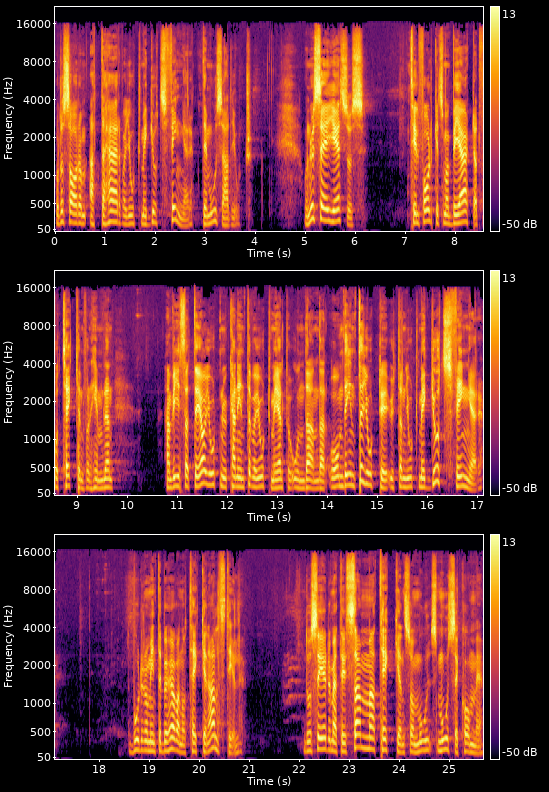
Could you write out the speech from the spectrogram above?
Och då sa de att det här var gjort med Guds finger, det Mose hade gjort. Och nu säger Jesus till folket som har begärt att få tecken från himlen, han visar att det jag har gjort nu kan inte vara gjort med hjälp av onda andar. Och om det inte är gjort det utan gjort med Guds finger, då borde de inte behöva något tecken alls till. Då ser de att det är samma tecken som Mose kom med.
